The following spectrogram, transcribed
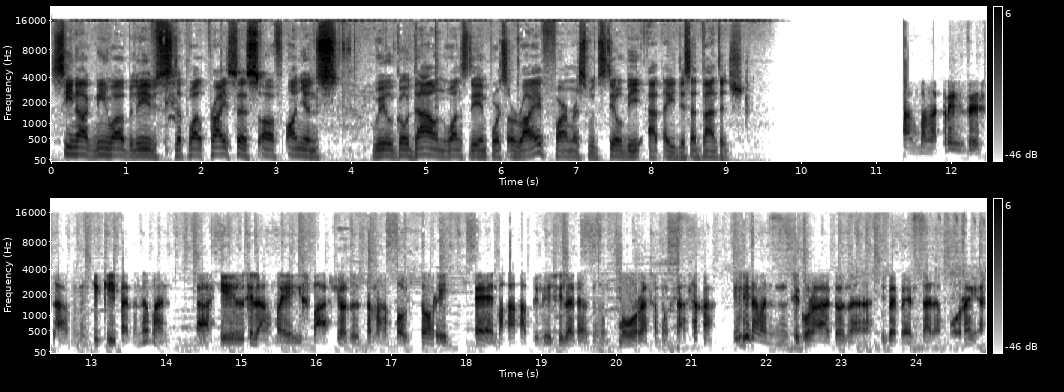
Sinag, meanwhile, believes that while prices of onions will go down once the imports arrive, farmers would still be at a disadvantage. Ang mga traders ang kikita na naman dahil silang may espasyo doon sa mga cold storage and makakabili sila ng mura sa magsasaka. Hindi naman sigurado na ibebenta ng mura yan.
